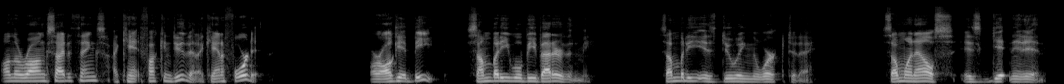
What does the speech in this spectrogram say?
on the wrong side of things? I can't fucking do that. I can't afford it. Or I'll get beat. Somebody will be better than me. Somebody is doing the work today. Someone else is getting it in.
